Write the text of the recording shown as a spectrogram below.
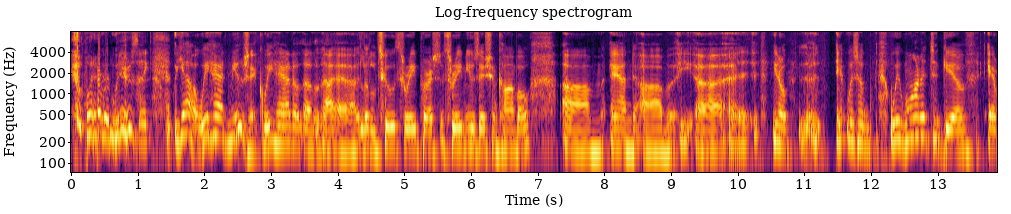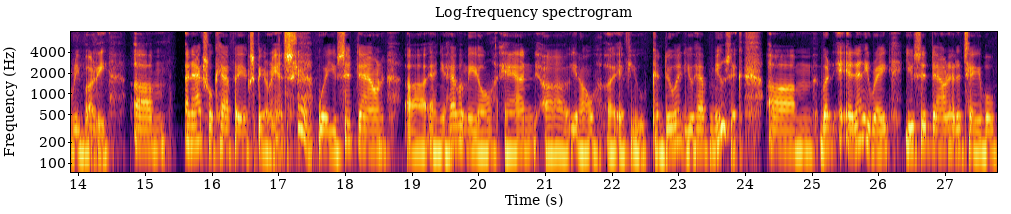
whatever music. Yeah, we had music. We had a, a, a little two, three person, three musician combo, um, and um, uh, you know, it was a. We wanted to give everybody. Um, an actual cafe experience Sure. where you sit down uh, and you have a meal, and uh, you know uh, if you can do it, you have music. Um, but at any rate, you sit down at a table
